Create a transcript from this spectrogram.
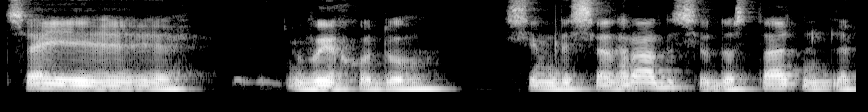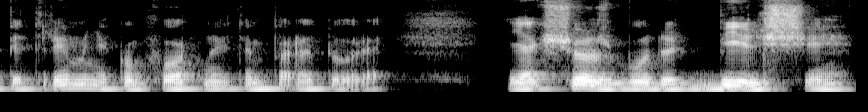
цей виходу 70 градусів достатньо для підтримання комфортної температури. Якщо ж будуть більші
